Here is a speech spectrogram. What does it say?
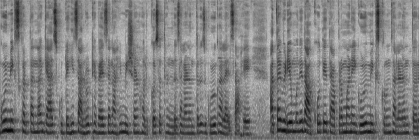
गूळ मिक्स करताना गॅस कुठेही चालू ठेवायचा नाही. मिश्रण हलकंसं थंड झाल्यानंतरच गूळ घालायचा आहे. आता व्हिडिओमध्ये दाखवते त्याप्रमाणे गूळ मिक्स करून झाल्यानंतर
